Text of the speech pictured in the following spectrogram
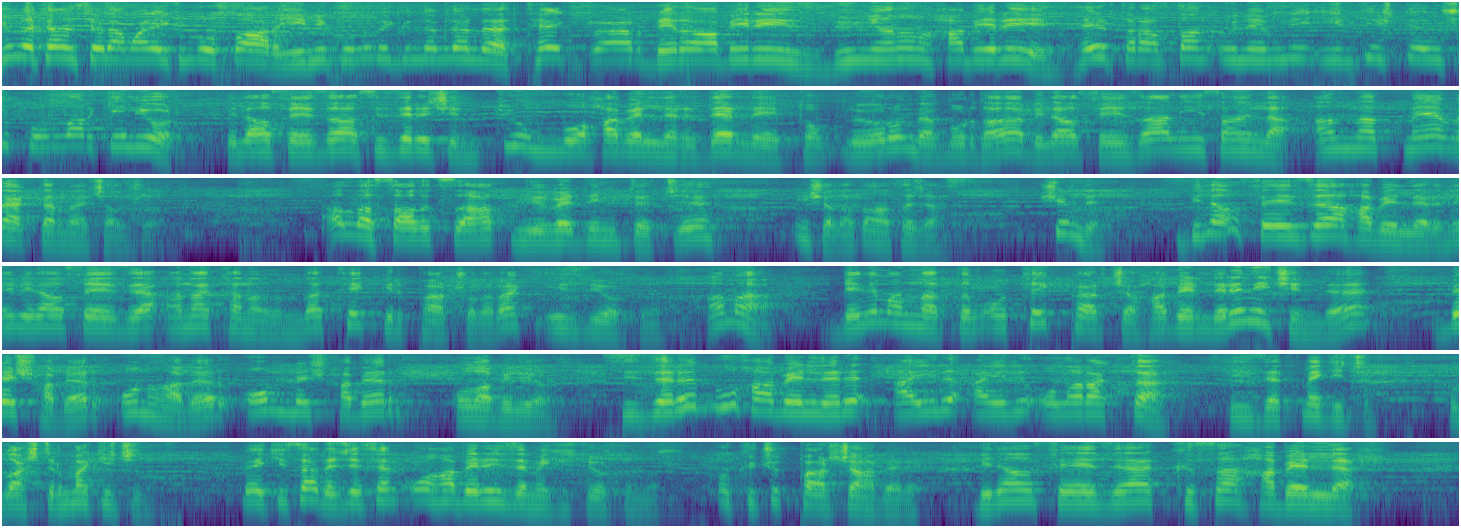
Cümleten selam aleyküm dostlar. Yeni konu ve gündemlerle tekrar beraberiz. Dünyanın haberi. Her taraftan önemli, ilginç, değişik konular geliyor. Bilal Feyza sizler için tüm bu haberleri derleyip topluyorum ve burada Bilal Feyza lisanıyla anlatmaya ve aktarmaya çalışıyorum. Allah sağlık sıhhat verdiği müddetçe inşallah da anlatacağız. Şimdi Bilal Feyza haberlerini Bilal Feyza ana kanalında tek bir parça olarak izliyorsunuz. Ama benim anlattığım o tek parça haberlerin içinde 5 haber, 10 haber, 15 haber olabiliyor. Sizlere bu haberleri ayrı ayrı olarak da izletmek için, ulaştırmak için Belki sadece sen o haberi izlemek istiyorsundur. O küçük parça haberi. Bilal Feyza kısa haberler.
